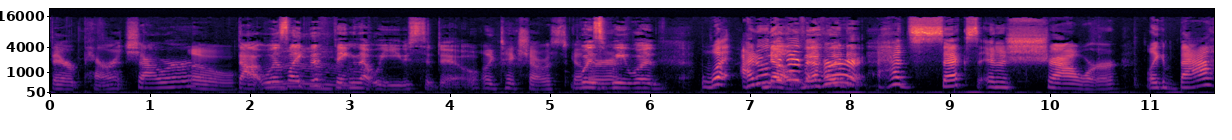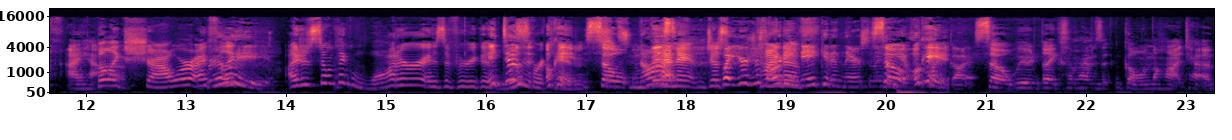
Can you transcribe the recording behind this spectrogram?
their parent shower. Oh. That was like the Mm. thing that we used to do. Like take showers together. Was we would What? I don't No, think I've ever would- had sex in a shower. Like bath, I have but like shower, I feel like. I just don't think water is a very good it doesn't. lubricant. Okay, so It's not. and it just but you're just already of- naked in there, so So you get okay, Got it. so we would like sometimes go in the hot tub,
